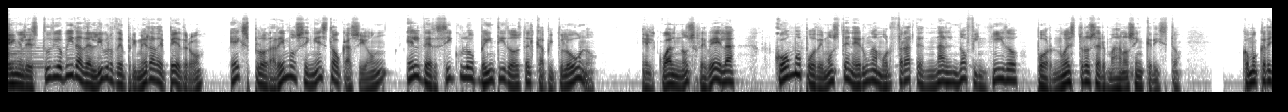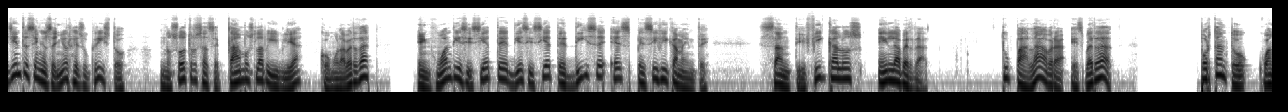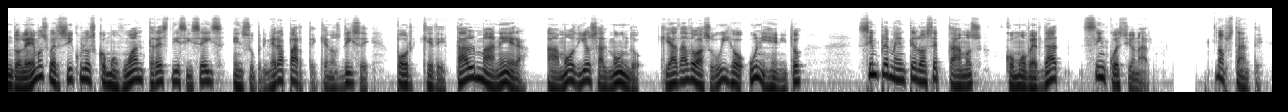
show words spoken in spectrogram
En el estudio vida del libro de Primera de Pedro, exploraremos en esta ocasión el versículo 22 del capítulo 1, el cual nos revela cómo podemos tener un amor fraternal no fingido por nuestros hermanos en Cristo. Como creyentes en el Señor Jesucristo, nosotros aceptamos la Biblia como la verdad. En Juan 17, 17 dice específicamente, santifícalos en la verdad. Tu palabra es verdad. Por tanto, cuando leemos versículos como Juan 3:16 en su primera parte, que nos dice, porque de tal manera amó Dios al mundo que ha dado a su Hijo unigénito, simplemente lo aceptamos como verdad sin cuestionar. No obstante,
